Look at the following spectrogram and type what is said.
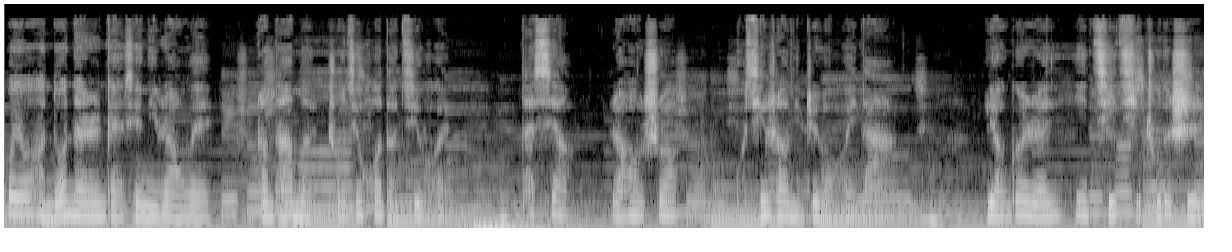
会有很多男人感谢你让位，让他们重新获得机会。他笑，然后说：“我欣赏你这个回答。两个人一起起初的事。”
